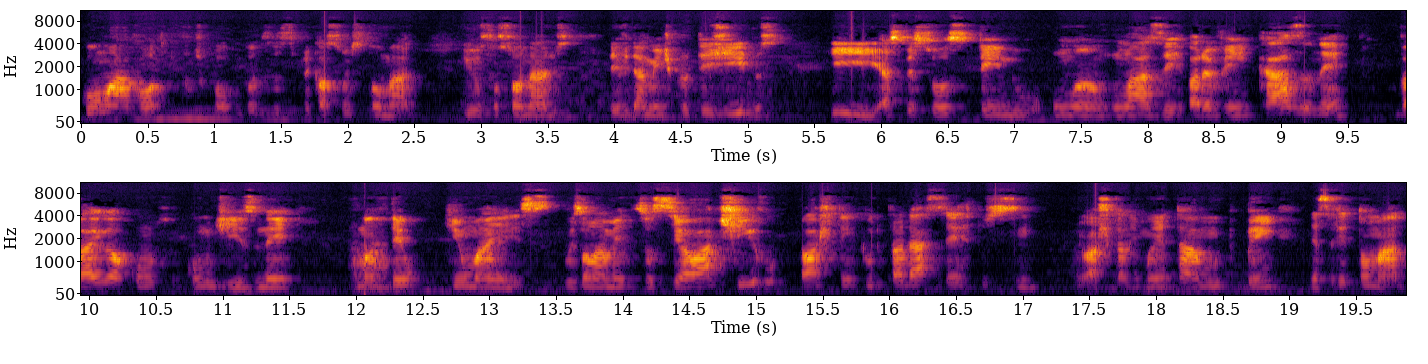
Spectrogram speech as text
com a volta do futebol, com todas as precauções tomadas e os funcionários devidamente protegidos e as pessoas tendo uma, um lazer para ver em casa, né? Vai, como, como diz, né? Manter um pouquinho mais o isolamento social ativo. Eu acho que tem tudo para dar certo, sim. Eu acho que a Alemanha está muito bem nessa retomada.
